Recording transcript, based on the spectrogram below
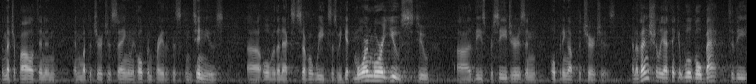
the Metropolitan and, and what the church is saying. And we hope and pray that this continues uh, over the next several weeks as we get more and more used to uh, these procedures and opening up the churches. And eventually, I think it will go back to the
